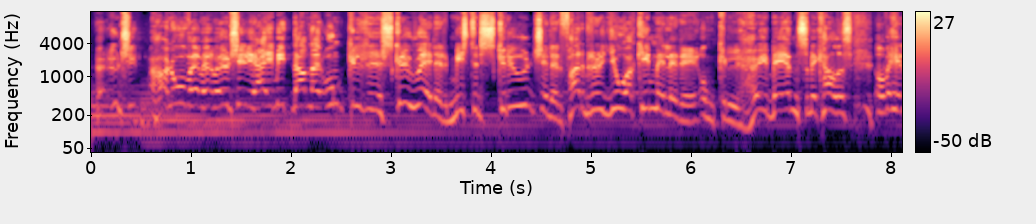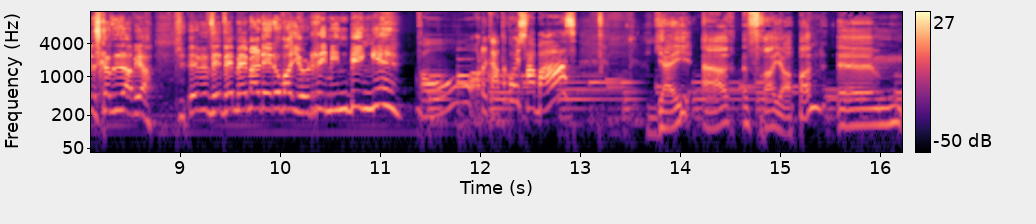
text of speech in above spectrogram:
Eh, Unnskyld, hallo, unnskyld, jeg, mitt navn er onkel Skrue, eller Mr. Scrooge, eller farbror Joakim, eller eh, onkel Høyben, som jeg kalles over hele Skandinavia. Eh, Hvem er dere, og hva gjør dere i min binge? Jeg er fra Japan ehm,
